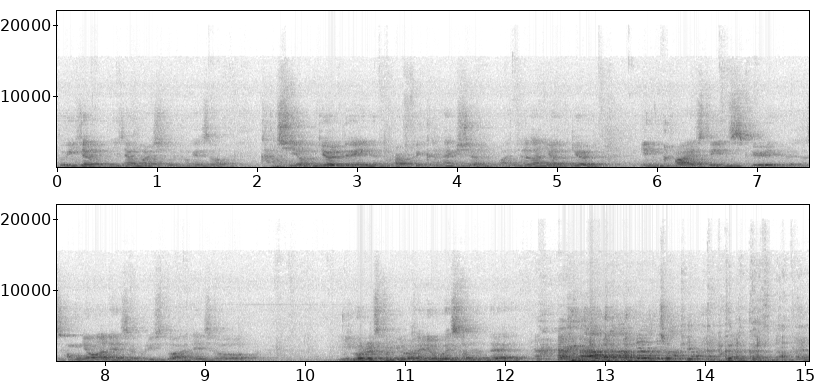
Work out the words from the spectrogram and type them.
또 2장, 2장 말씀을 통해서 같이 연결되어 있는 Perfect Connection, 완전한 연결 In Christ, in Spirit. 그래서 성령 안에서 그리스도 안에서 이거를 설교를 하려고 했었는데 어차피 안 나와요.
